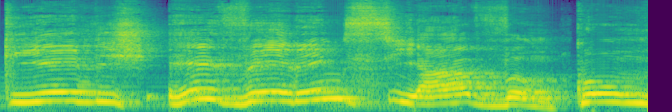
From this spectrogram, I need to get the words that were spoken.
que eles reverenciavam com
